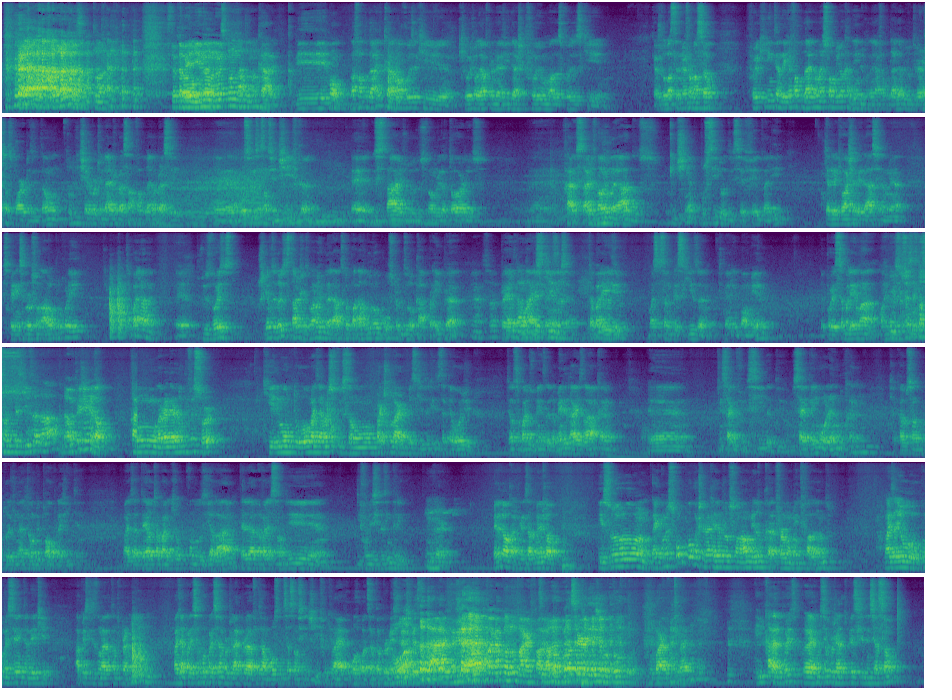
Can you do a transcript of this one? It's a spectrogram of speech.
Seu cabelinho não, não expõe nada, não. Cara, bom, na faculdade, cara, uma coisa que, que hoje eu levo pra minha vida, acho que foi uma das coisas que, que ajudou bastante na minha formação, foi que entender que a faculdade não é só o meio acadêmico, né? A faculdade abriu diversas portas, então tudo que tinha oportunidade para abraçar na faculdade eu abracei. É, de iniciação científica, é, estágios não obrigatórios, é, cara, estágios não remunerados, o que tinha possível de ser feito ali, que, eu acho agregasse na minha experiência profissional, eu procurei trabalhar, né? É, fiz dois, cheguei a fazer dois estágios, eles não eram remunerados, que eu pagava do meu bolso para me deslocar, para ir para É, acumular da experiência. Trabalhei numa estação de pesquisa que tem ali em Palmeira. Depois trabalhei numa uma revista Isso, essa estação de pesquisa dá o RPG mesmo. Não. Cara, um, na verdade era um professor que ele montou, mas era uma instituição particular de pesquisa existe até hoje. Tem uns trabalhos bem, bem legais lá, cara. É, ensaio de fungicida, ensaio até em morango, cara que acaba sendo uma cultura que não é tão habitual pra gente. Né? Mas até o trabalho que eu conduzia lá era a avaliação de, de fungicidas em trigo, Uhum. inverno. Bem legal, cara, aprendizado bem legal. Isso daí começou um pouco, acho que a minha carreira profissional mesmo, cara, formalmente falando. Mas aí eu comecei a entender que a pesquisa não era tanto pra mim, mas apareceu, pouco apareceu uma oportunidade para fazer uma bolsa de iniciação científica, que na época, porra, pode ser então por mês, vezes caralho, né? pagar pano no bar. Pagava alguma cerveja no topo, no bar da faculdade. E, cara, depois é, comecei o projeto de pesquisa de iniciação,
